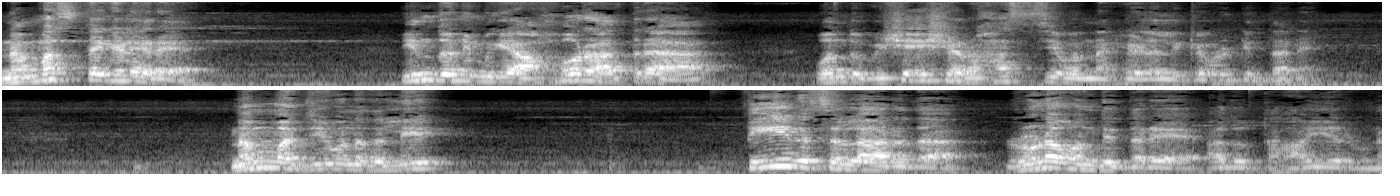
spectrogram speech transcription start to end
ನಮಸ್ತೆ ಗೆಳೆಯರೆ, ಇಂದು ನಿಮಗೆ ಅಹೋರಾತ್ರ ಒಂದು ವಿಶೇಷ ರಹಸ್ಯವನ್ನ ಹೇಳಲಿಕ್ಕೆ ಹೊರಟಿದ್ದಾನೆ. ನಮ್ಮ ಜೀವನದಲ್ಲಿ ತೀರಿಸಲಾರದ ಋಣ ಹೊಂದಿದ್ದರೆ ಅದು ತಾಯಿಯ ಋಣ.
